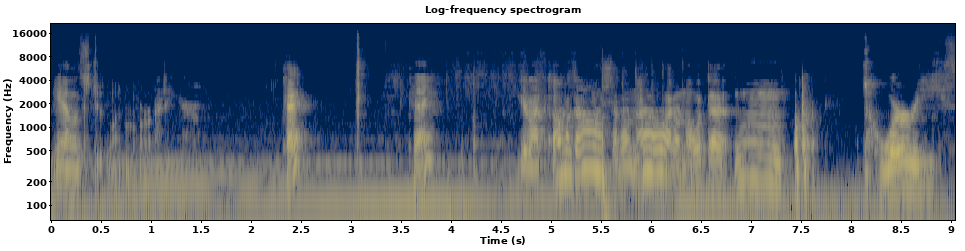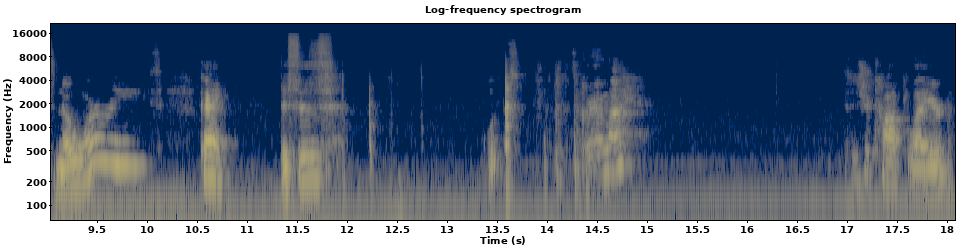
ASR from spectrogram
Yeah, let's do one more right here. Okay? Okay? You're like, oh my gosh, I don't know. I don't know what that, mm, no worries, no worries. Okay, this is, this is your top layer.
